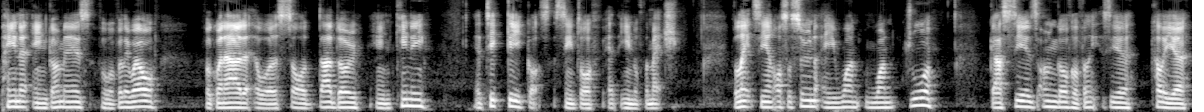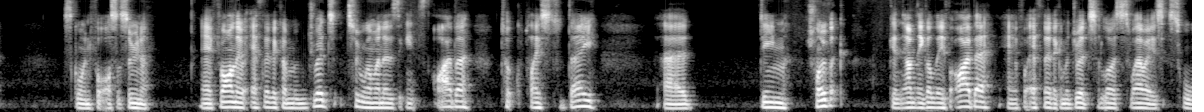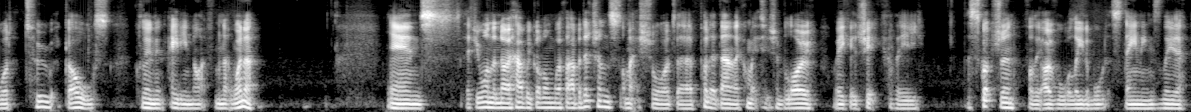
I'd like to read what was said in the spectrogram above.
Pena and Gomez for Villarreal. For Granada, it was Soldado and Kenedy. And Tiki got sent off at the end of the match. Valencia and Osasuna, a 1 1 draw. Garcia's own goal for Valencia, Kalia scoring for Osasuna. And finally, Atletico Madrid, 2 1 winners against Eibar, took place today. Uh, Trovic getting the goal there for Eibar, and for Atletico Madrid, Luis Suarez scored two goals, including an 89th minute winner. And if you want to know how we got on with our predictions, I'll make sure to put it down in the comment section below where you can check the description for the overall leaderboard standings there.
